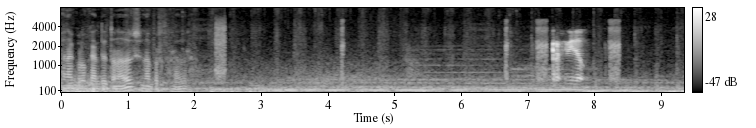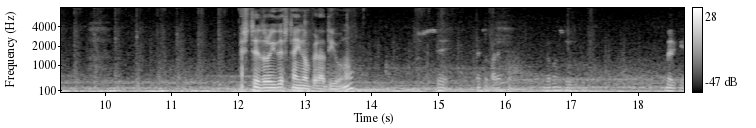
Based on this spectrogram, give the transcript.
Van a colocar detonadores en la perforadora. Recibido. Este droide está inoperativo, ¿no? Sí, eso parece. No consigo ver qué.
